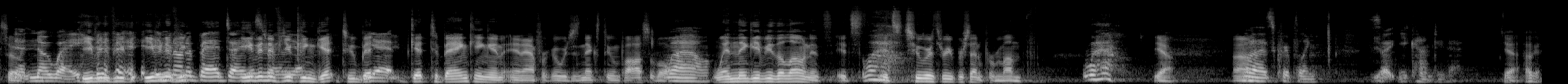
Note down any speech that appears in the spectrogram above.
so No, no way. even if you even, Even if on you, a bad day even if you can get to ba- Yeah. get to banking in, in Africa, which is next to impossible. Wow. When they give you the loan, it's it's Wow. it's two or three percent per month. Wow. Yeah, well, that's crippling. So you can't do that. yeah, okay.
